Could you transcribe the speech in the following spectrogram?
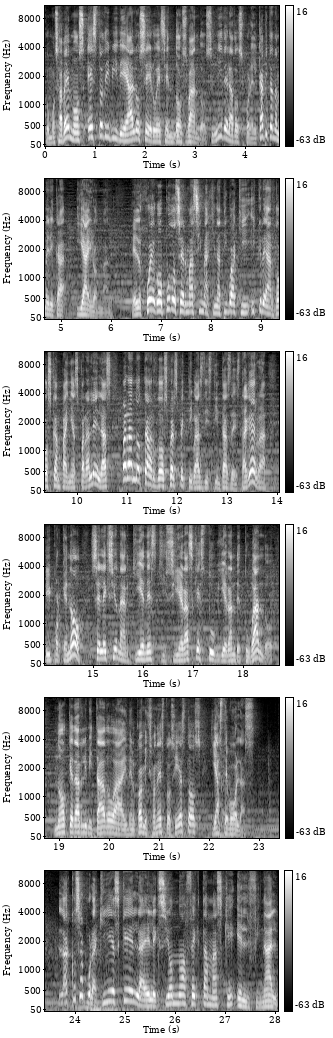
Como sabemos, esto divide a los héroes en dos bandos, liderados por el Capitán América y Iron Man, el juego pudo ser más imaginativo aquí y crear dos campañas paralelas para notar dos perspectivas distintas de esta guerra, y por qué no, seleccionar quienes quisieras que estuvieran de tu bando, no quedar limitado a en el cómic son estos y estos y hazte bolas. La cosa por aquí es que la elección no afecta más que el final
